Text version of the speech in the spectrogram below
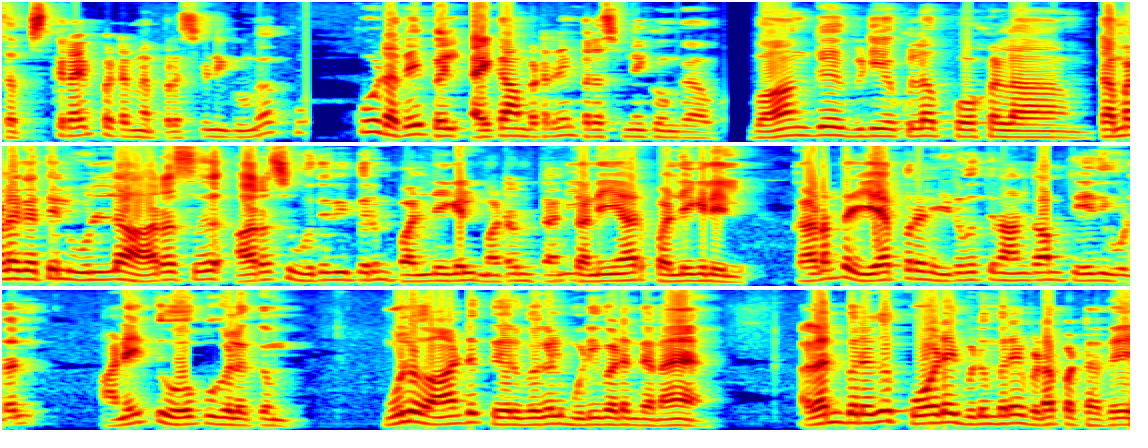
சப்ஸ்கிரைப் பட்டனை பிரஸ் பண்ணிக்கோங்க. கூடவே பெல் ஐகான் பட்டனையும் பிரஸ் பண்ணிக்கோங்க. வாங்க வீடியோக்குள்ள போகலாம். தமிழகத்தில் உள்ள அரசு அரசு உதவி பெறும் பள்ளிகள் மற்றும் தனி- தனியார் பள்ளிகளில் கடந்த ஏப்ரல் இருபத்தி நான்காம் தேதியுடன் அனைத்து வகுப்புகளுக்கும் முழு ஆண்டு தேர்வுகள் முடிவடைந்தன. அதன் பிறகு கோடை விடுமுறை விடப்பட்டது.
